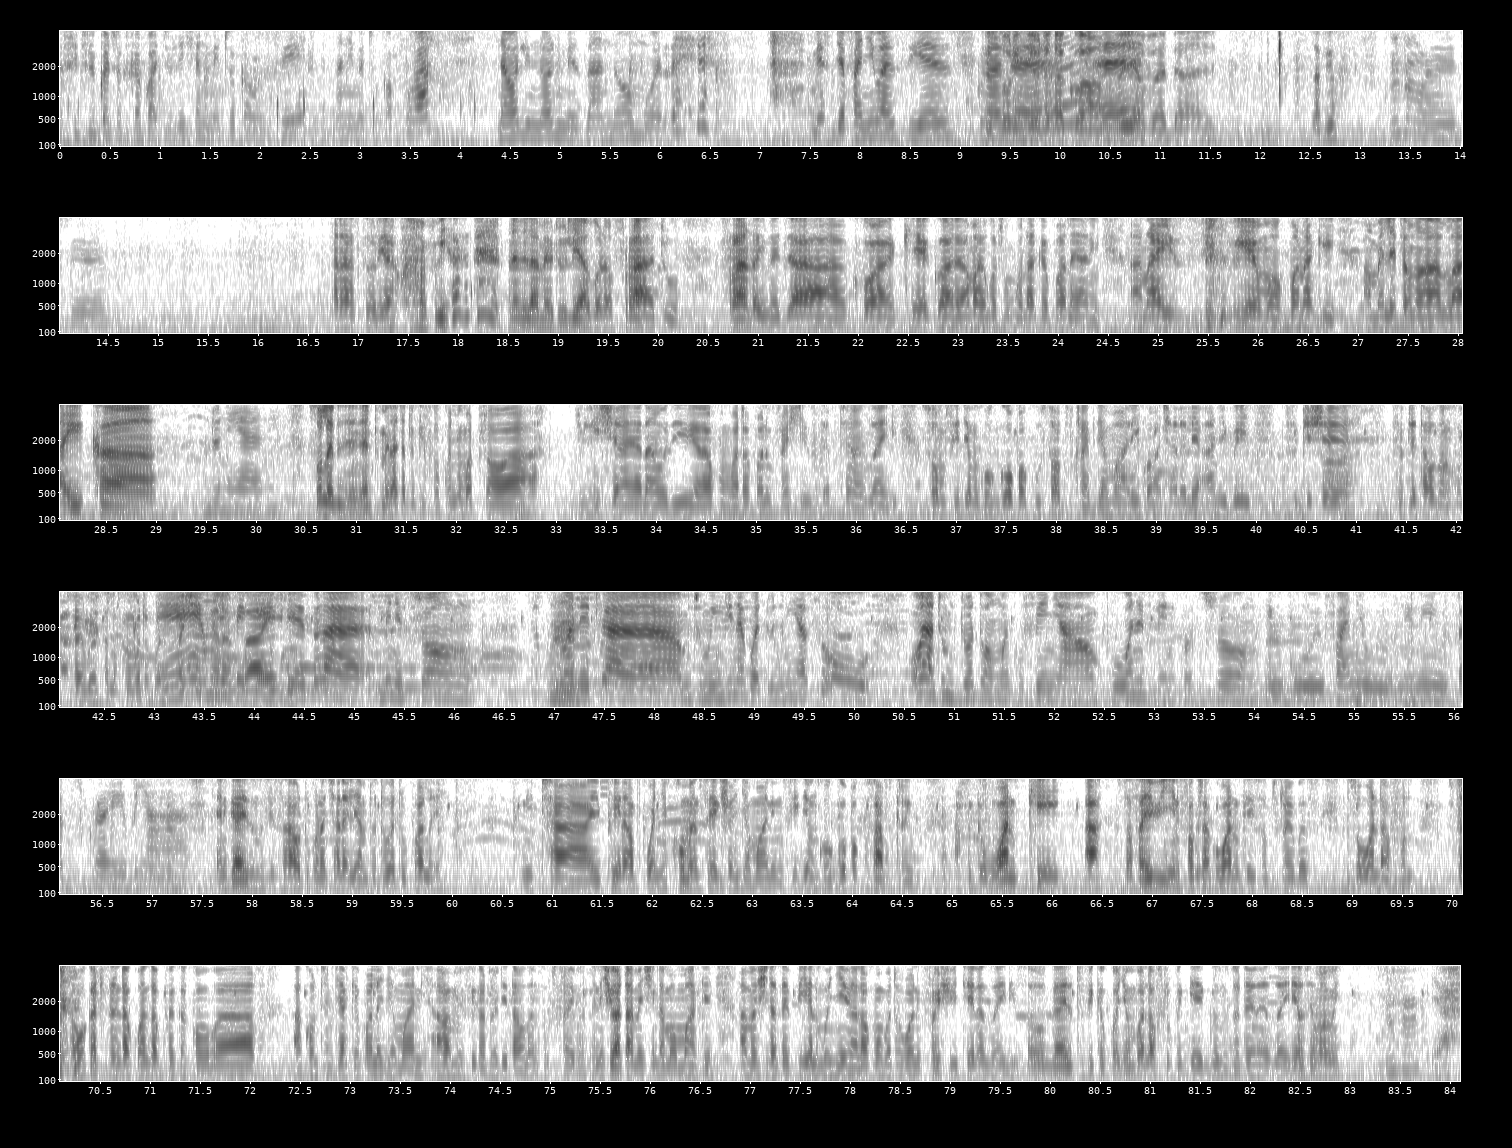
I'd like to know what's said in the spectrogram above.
Si tulikuwa tunataka kuwajulisha nimetoka usi na nimetoka poa na all in all nimezaa normal mi sijafanyiwa cs kuna ndio kuambia Eh, baadaye. Love you. Mhm, love you too. ana story ya kuambia. Na vile ametulia kuna furaha tu. Furaha ndo imejaa kwake kwa ama kwa tumbo lake pale yani anahisi vyema manake ameleta malaika. Duniani. So ladies and gentlemen acha tukifika kwa nyumba tutawajulisha yanayojiri alafu mambo yatakuwa ni fresh tena zaidi. So msije mkogopa kusubscribe jamani kwa channel ya Angie B. Mfikishe 50000 subscribers alafu mambo yatakuwa ni fresh Eh, tena zaidi. zaidi una mimi ni strong. Mwaletea mtu mwingine kwa dunia. So ona tu mtoto amwe kufinya hapo uone vile niko strong. Ikufanye nini usubscribe ya and guys msisahau tuko na channel ya mtoto wetu pale nitaipin hapo kwenye comment section jamani msije mkaogopa kusubscribe. Afike 1k ah, sasa hivi in fact ako 1k subscribers. So wonderful. Sasa wakati tunaenda kuanza kuweka uh, content yake pale jamani hawa amefika 20000 subscribers. Nisho hata ameshinda mamake ameshinda the pl mwenyewe alafu mambo atakuwa ni fresh tena zaidi. So guys tufike kwa nyumba alafu tupige gumzo tena zaidi. Au sema mami? Mhm. yeah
